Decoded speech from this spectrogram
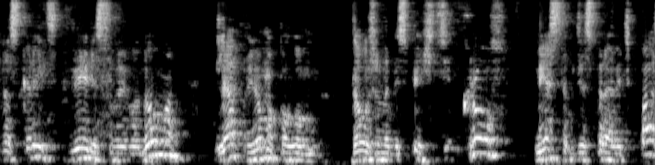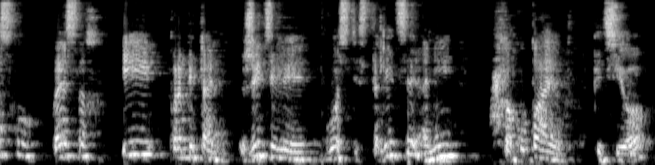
раскрыть двери своего дома для приема паломников. Должен обеспечить им кров, место, где справить Пасху, Песах и пропитание. Жители, гости столицы, они покупают питье,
